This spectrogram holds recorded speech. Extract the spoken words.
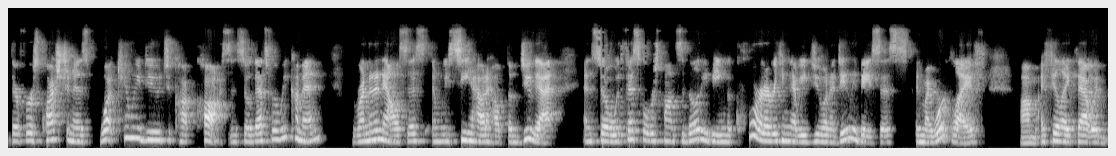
their first question is, what can we do to cut costs? And so that's where we come in, we run an analysis, and we see how to help them do that. And so, with fiscal responsibility being the core of everything that we do on a daily basis in my work life, um, I feel like that would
